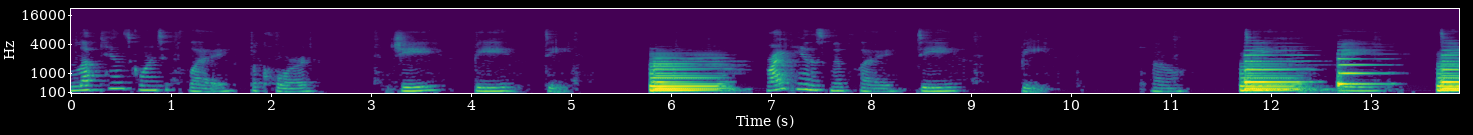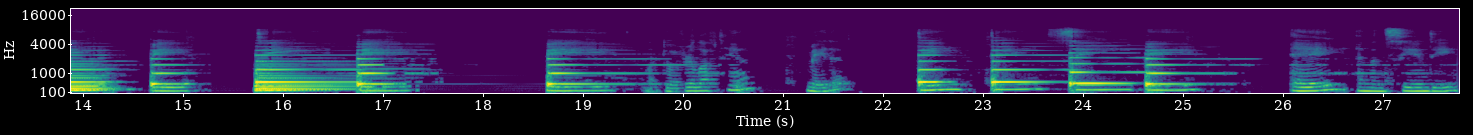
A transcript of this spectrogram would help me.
Left hand's going to play the chord G, B, D. Right hand is going to play D, B. So Go of your left hand. Made it. D, B, C, B, A, and then C and D.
